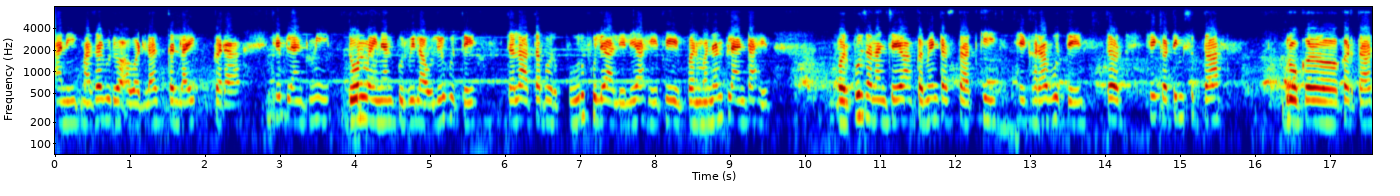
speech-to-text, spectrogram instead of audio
आणि माझा व्हिडिओ आवडला तर लाईक करा. हे प्लांट मी दोन महिन्यांपूर्वी लावले होते. त्याला आता भरपूर फुले आलेली आहेत. हे परमनंट प्लांट आहेत. भरपूर जणांचे कमेंट असतात की हे खराब होते. तर हे कटिंगसुद्धा ग्रो क करतात.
